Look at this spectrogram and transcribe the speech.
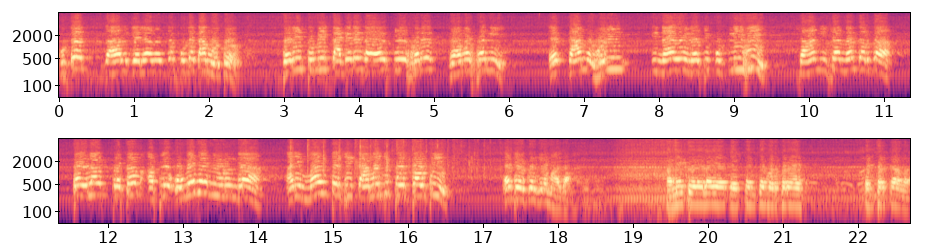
कुठं चाल गेल्यानंतर कुठं काम होतं. तरी तुम्ही काटेडे गावाचे सर्व ग्रामस्थांनी एक काम होईल की नाही होईल याची कुठलीही शहानिशा न करता पहिला प्रथम आपले उमेदवार निवडून द्या आणि मग त्याची कामाची पोचपावती या देवकरकडे माझा अनेक वेळेला या ज्येष्ठांच्या बरोबर संपर्क आला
